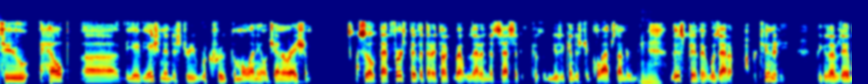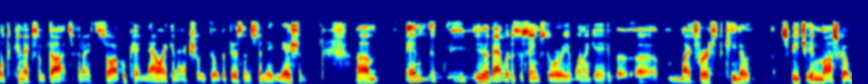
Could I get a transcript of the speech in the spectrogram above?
to help uh, the aviation industry recruit the millennial generation. So that first pivot that I talked about was out of necessity because the music industry collapsed under me. Mm-hmm. This pivot was out of opportunity because I was able to connect some dots and I saw, okay, now I can actually build a business in aviation. Um, and you know that was the same story of when I gave the, uh, my first keynote speech in Moscow,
